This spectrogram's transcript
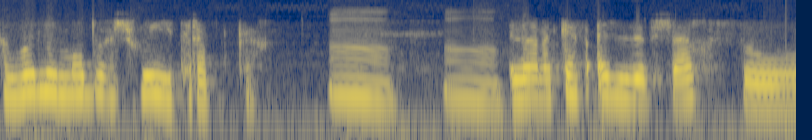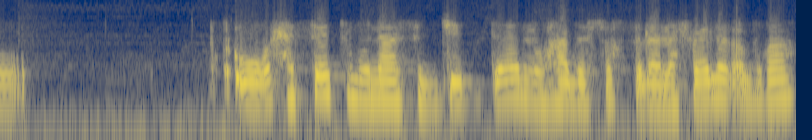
سوى لي الموضوع شوية ربكة مم. مم. إنه أنا كيف أجذب شخص و... وحسيته مناسب جدا وهذا الشخص اللي أنا فعلا أبغاه.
